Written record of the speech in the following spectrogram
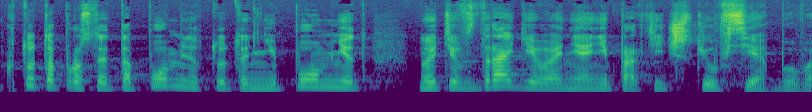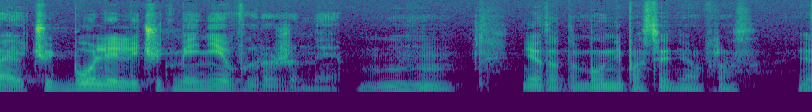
кто-то просто это помнит, кто-то не помнит, но эти вздрагивания, они практически у всех бывают, чуть более или чуть менее выраженные. Мгм. Нет, это был не последний вопрос. Я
